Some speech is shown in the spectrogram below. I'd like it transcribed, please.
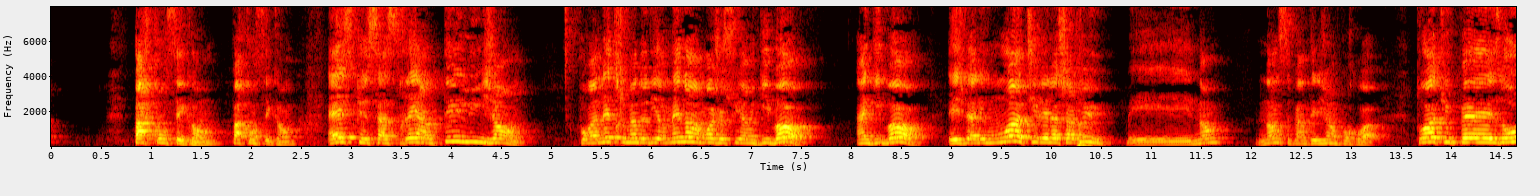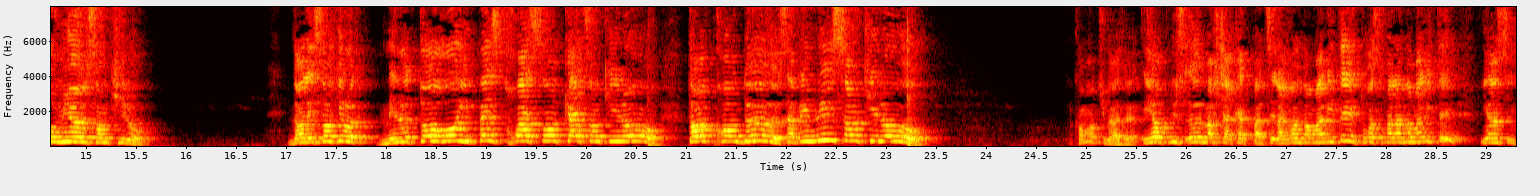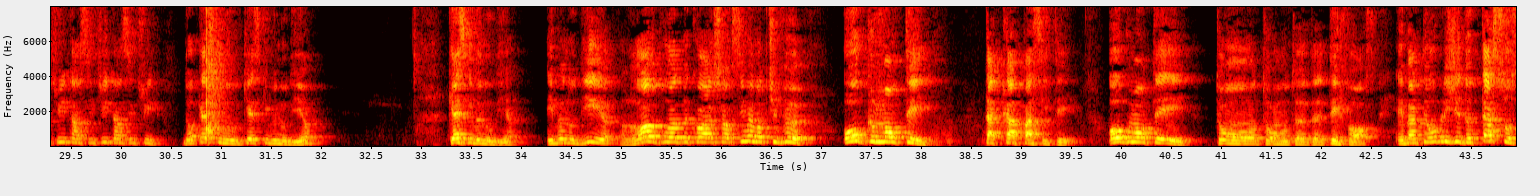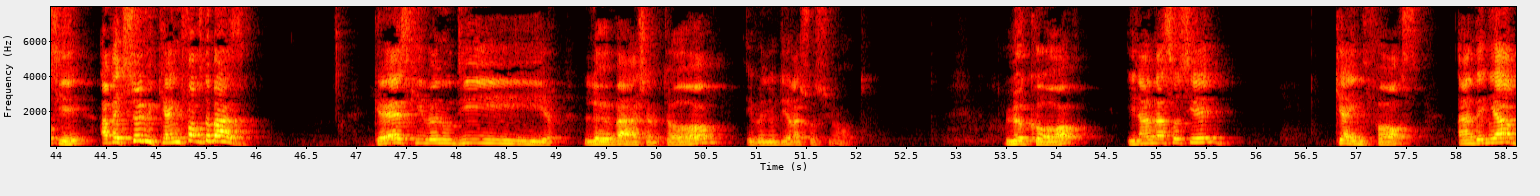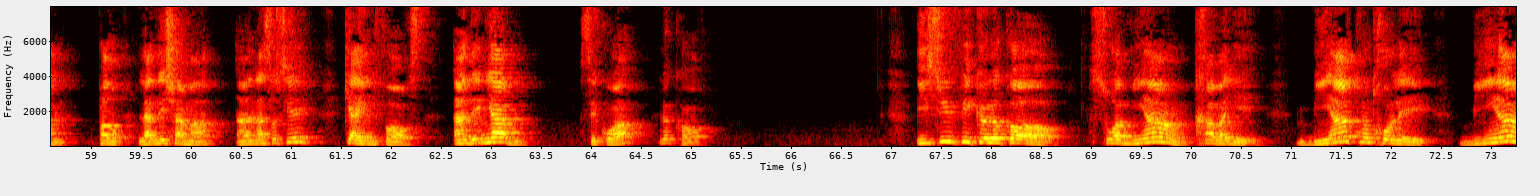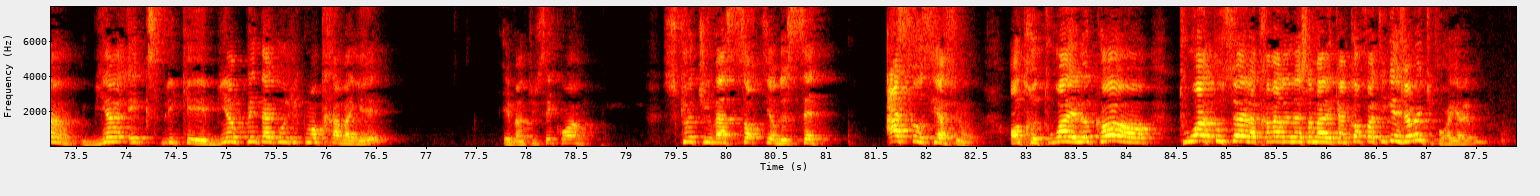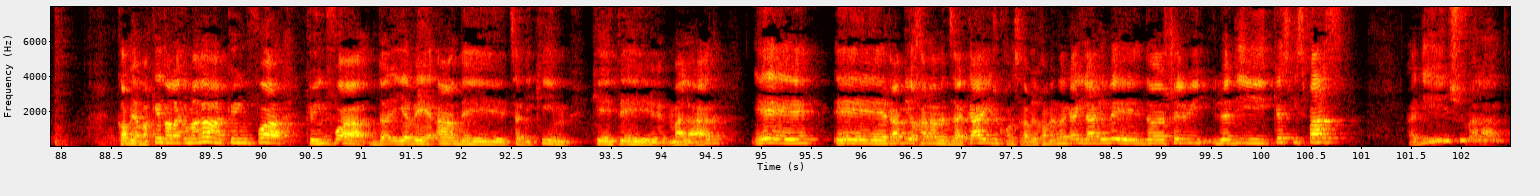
Par conséquent, par conséquent, est-ce que ça serait intelligent pour un être humain de dire, mais non, moi je suis un gibor, un gibor, et je vais aller moi tirer la charrue? Mais non, non, c'est pas intelligent. Pourquoi? Toi, tu pèses au mieux 100 kilos. Dans les 100 kilos, mais le taureau, il pèse 300, 400 kilos. T'en prends deux, ça fait 800 kilos. Comment tu vas faire? Et en plus, eux marchent à quatre pattes. C'est la grande normalité. Toi, c'est pas la normalité. Et ainsi de suite, ainsi de suite, ainsi de suite. Donc, qu'est-ce qu'il veut nous dire? Qu'est-ce qu'il veut nous dire? Il veut nous dire, si maintenant tu veux augmenter ta capacité, augmenter ton, ton, tes forces, eh ben, tu es obligé de t'associer avec celui qui a une force de base. Qu'est-ce qu'il veut nous dire le Baal Tov? Il va nous dire la chose suivante. Le corps, il a un associé qui a une force indéniable. Pardon, la Neshama a un associé qui a une force indéniable. C'est quoi Le corps? Il suffit que le corps soit bien travaillé, bien contrôlé, bien, bien expliqué, bien pédagogiquement travaillé. Eh ben, tu sais quoi? Ce que tu vas sortir de cette association entre toi et le corps, toi tout seul à travers le Neshama avec un corps fatigué, jamais tu pourras y arriver. Comme il y a marqué dans la Gemara qu'une fois, qu'une fois, il y avait un des tzadikim qui était malade, et, et Rabbi Yochanan ben Zakai, je crois que c'est Rabbi Yochanan ben Zakai, il est arrivé de chez lui. Il lui a dit, qu'est-ce qui se passe? Il a dit, je suis malade.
